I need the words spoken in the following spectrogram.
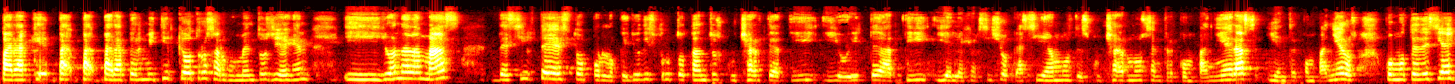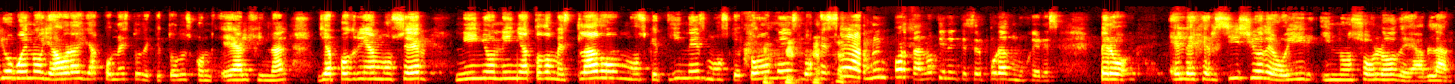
para, que, para permitir que otros argumentos lleguen. Y yo nada más decirte esto por lo que yo disfruto tanto escucharte a ti y oírte a ti y el ejercicio que hacíamos de escucharnos entre compañeras y entre compañeros. Como te decía yo, bueno, y ahora ya con esto de que todo es con E al final, ya podríamos ser niño, niña, todo mezclado, mosquetines, mosquetones, lo que sea, no importa, no tienen que ser puras mujeres, pero el ejercicio de oír y no solo de hablar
